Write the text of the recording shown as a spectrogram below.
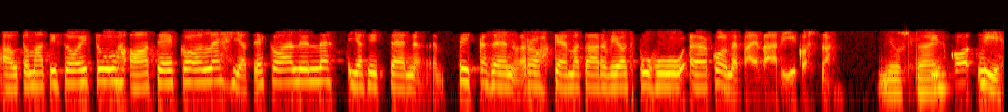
automatisoituu ATKlle ja tekoälylle. Ja sitten pikkasen rohkeammat arviot puhuu kolme päivää viikossa Just näin. Siis ko- niin,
